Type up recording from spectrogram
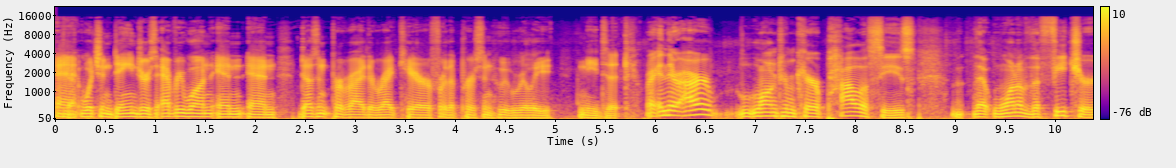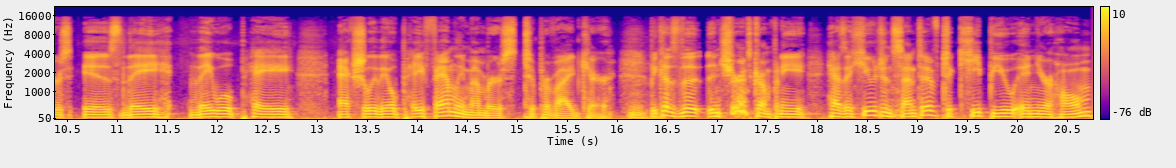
And, Which endangers everyone and, and doesn't provide the right care for the person who really needs it. Right, and there are long-term care policies that one of the features is they they will pay actually they'll pay family members to provide care mm. because the insurance company has a huge incentive to keep you in your home.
